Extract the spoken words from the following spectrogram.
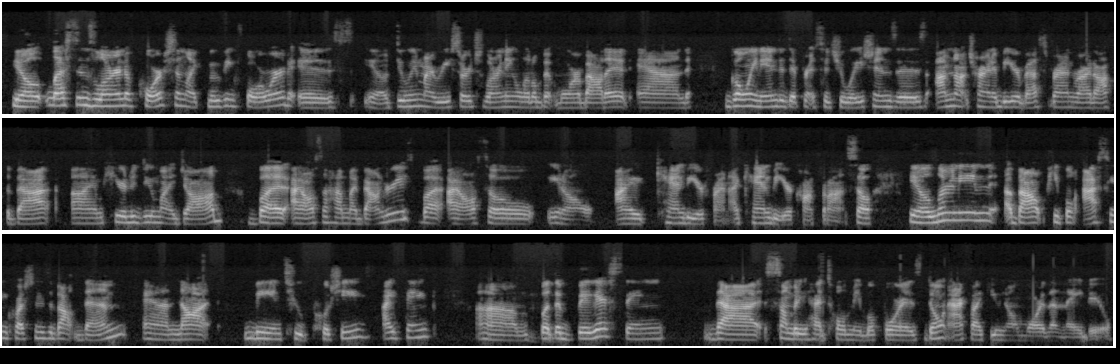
you know, lessons learned, of course, and like moving forward is, you know, doing my research, learning a little bit more about it, and going into different situations is I'm not trying to be your best friend right off the bat. I'm here to do my job, but I also have my boundaries, but I also, you know, I can be your friend. I can be your confidant. So, you know, learning about people, asking questions about them and not being too pushy, I think. Um, but the biggest thing that somebody had told me before is don't act like you know more than they do.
